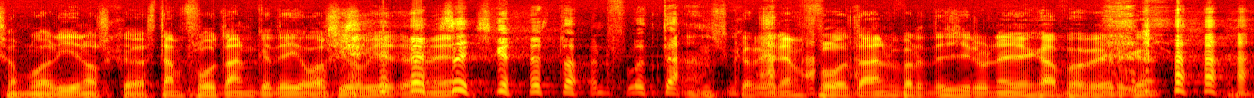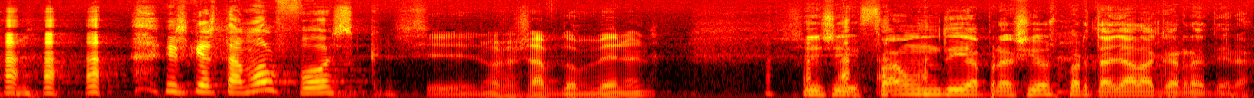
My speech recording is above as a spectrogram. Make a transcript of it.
Semblarien els que estan flotant, que deia la Sílvia també, és que estaven flotant. els que venen flotant per de Gironella cap a Berga. és que està molt fosc. Sí, no se sap d'on venen. Sí, sí, fa un dia preciós per tallar la carretera.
